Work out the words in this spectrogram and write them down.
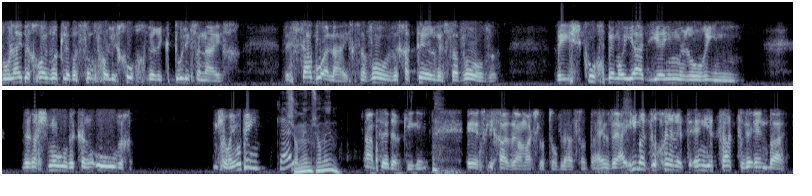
ואולי בכל זאת לבסוף הוליכוך וריקדו לפנייך, וסבו עלייך, סבוב וחתר וסבוב, וישכוך במו יד יין מרורים, ורשמו וקראו ו... שומעים אותי? כן? שומעים, שומעים. אה, בסדר, כי... אה, סליחה, זה ממש לא טוב לעשות. והאם את זוכרת, אין יצאת ואין בת,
